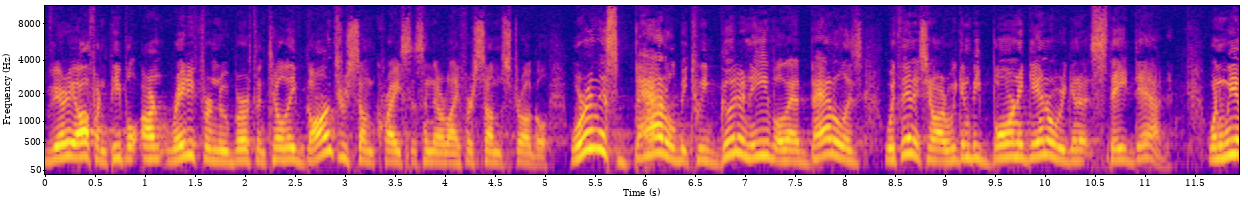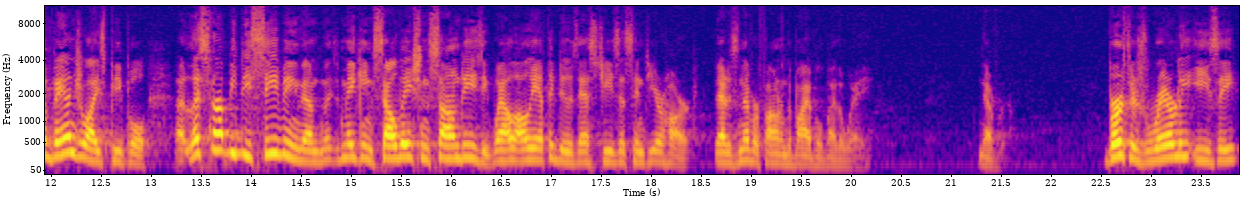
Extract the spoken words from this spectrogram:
very often people aren't ready for new birth until they've gone through some crisis in their life or some struggle. We're in this battle between good and evil. That battle is within us. You know, are we going to be born again or are we going to stay dead? When we evangelize people, uh, let's not be deceiving them, making salvation sound easy. Well, all you have to do is ask Jesus into your heart. That is never found in the Bible, by the way. Never. Birth is rarely easy,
